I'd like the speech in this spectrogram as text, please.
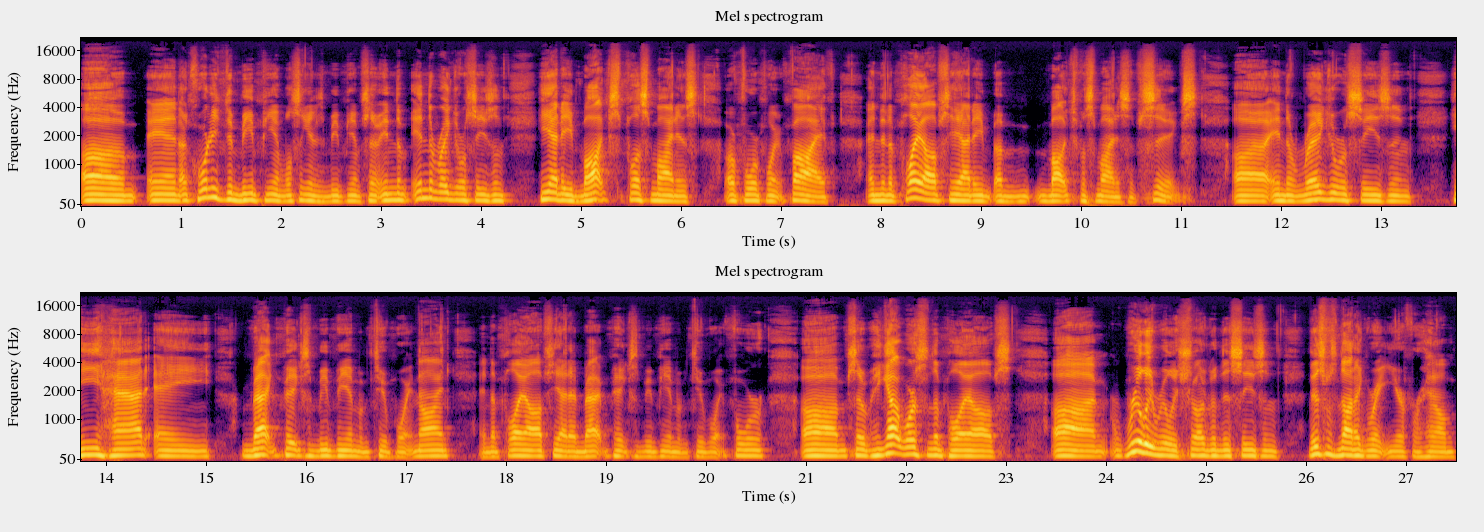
Um, and according to BPM, let's look at his BPM. So in the in the regular season, he had a box plus minus of 4.5, and in the playoffs, he had a, a box plus minus of six. Uh, in the regular season, he had a Backpicks BPM of 2.9. In the playoffs, he had a Backpicks BPM of 2.4. Um, so he got worse in the playoffs. Um, really, really struggled this season. This was not a great year for him.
